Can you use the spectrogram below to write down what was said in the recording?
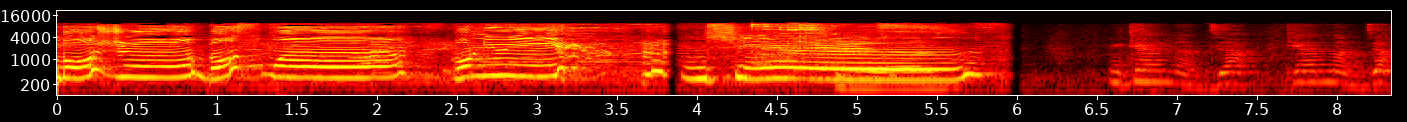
Bonjour, bonsoir, bonne nuit. Cheers. Canada, Canada,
